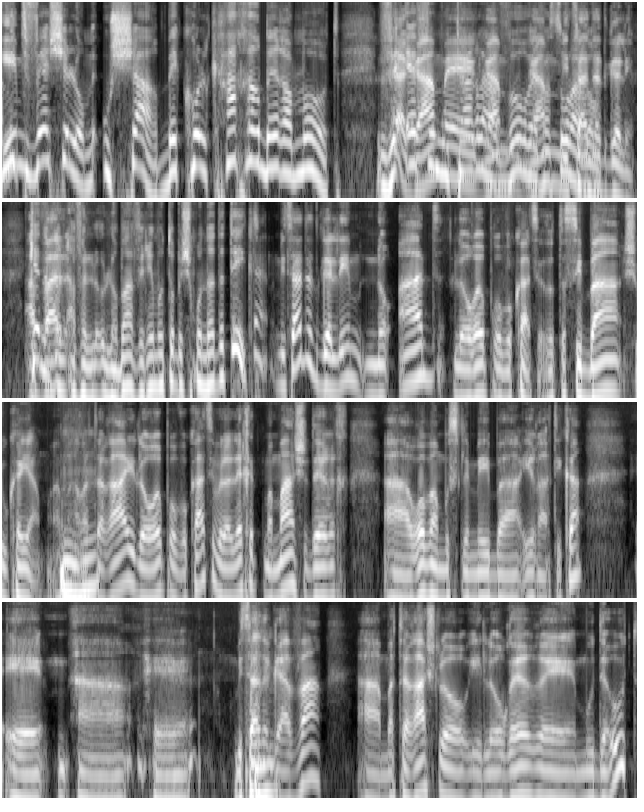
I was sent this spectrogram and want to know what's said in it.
אם... המתווה שלו מאושר בכל כך הרבה רמות, ואיפה גם, אה, מותר גם- לעבור ואיפה אסור גם מצעד לעבור. הדגלים. כן, אבל, אבל לא מעבירים אותו בשכונה דתית. כן, מצעד הדגלים נועד לעורר פרובוקציה, זאת הסיבה שהוא קיים. המטרה היא לעורר פרובוקציה וללכת ממש דרך הרובע המוסלמי בעיר העתיקה. אה, ה- אה, מצעד הגאווה, המטרה שלו היא לעורר אה, מודעות.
